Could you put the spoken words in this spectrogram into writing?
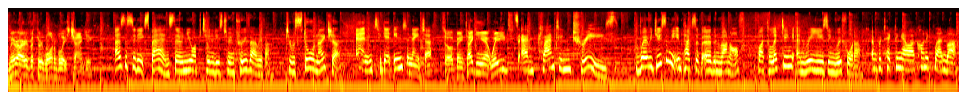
Merri River through Warrnambool is changing. As the city expands, there are new opportunities to improve our river. To restore nature. And to get into nature. So I've been taking out weeds. And planting trees. We're reducing the impacts of urban runoff by collecting and reusing roof water. And protecting our iconic landmarks.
